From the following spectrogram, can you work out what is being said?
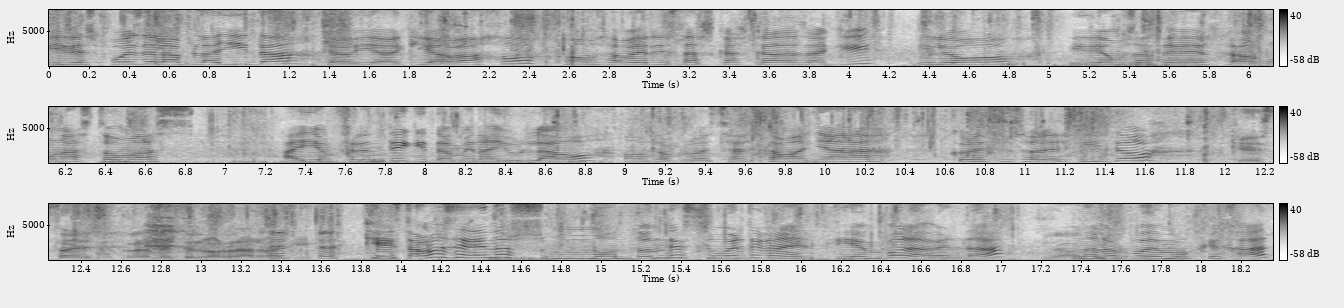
Y después de la playita que había aquí abajo, vamos a ver estas cascadas de aquí y luego iremos a hacer algunas tomas ahí enfrente, que también hay un lago. Vamos a aprovechar esta mañana con este solecito que esto es realmente lo raro aquí. que estamos teniendo un montón de suerte con el tiempo, la verdad. Cuidado no nos podemos quejar.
